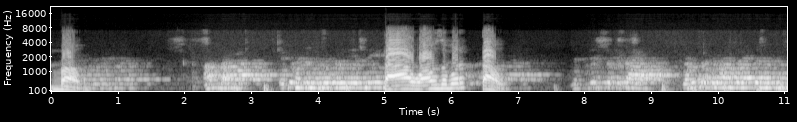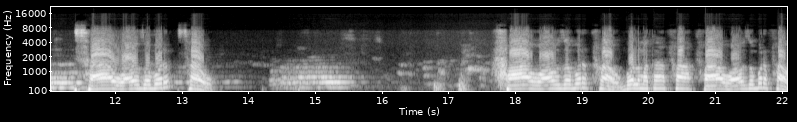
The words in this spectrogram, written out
বাও। তা ওয়াও জবর, তাও। সা ওয়াও জবর সাও ফা ওয়াও জবর, ফাও। গোল মাথা, ফা ফা, ওয়াও জবর, ফাও।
